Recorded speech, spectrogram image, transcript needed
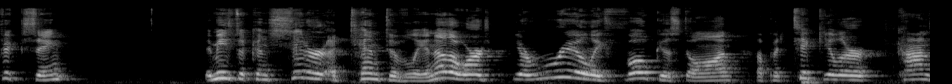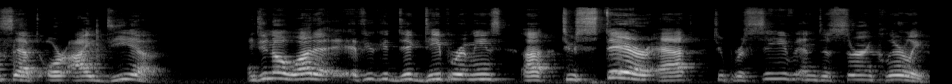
fixing. It means to consider attentively. In other words, you're really focused on a particular concept or idea. And you know what? If you could dig deeper, it means uh, to stare at, to perceive and discern clearly.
